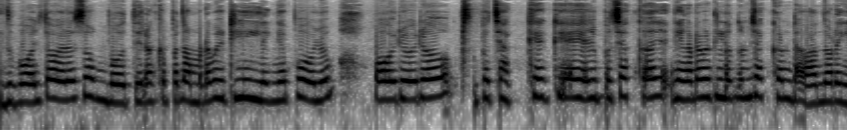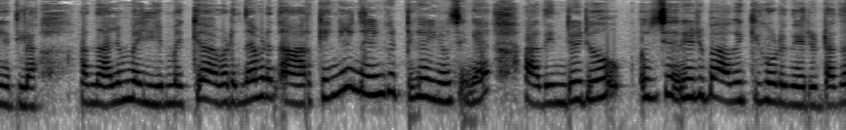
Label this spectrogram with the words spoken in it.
ഇതുപോലത്തെ ഓരോ സംഭവത്തിനൊക്കെ ഇപ്പോൾ നമ്മുടെ വീട്ടിലില്ലെങ്കിൽ പോലും ഓരോരോ ഇപ്പോൾ ചക്കയൊക്കെ ആയാലും ഇപ്പോൾ ചക്ക ഞങ്ങളുടെ വീട്ടിലൊന്നും ചക്ക ഉണ്ടാവാൻ തുടങ്ങിയിട്ടില്ല. എന്നാലും വല്യമ്മയ്ക്ക് അവിടുന്ന് അവിടെ ആർക്കെങ്കിലും എന്തെങ്കിലും കിട്ടി കഴിഞ്ഞു വെച്ചെങ്കിൽ അതിന്റെ ഒരു ഒരു ചെറിയൊരു ഭാഗയ്ക്ക് കൊടുന്നു തരും കേട്ടോ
